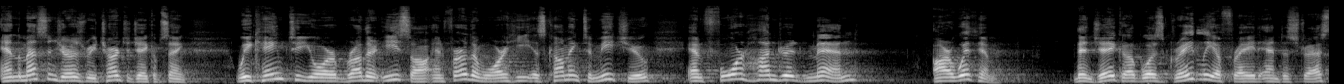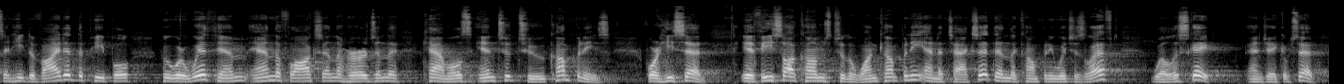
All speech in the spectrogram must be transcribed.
And the messengers returned to Jacob, saying, we came to your brother Esau, and furthermore, he is coming to meet you, and 400 men are with him. Then Jacob was greatly afraid and distressed, and he divided the people who were with him, and the flocks, and the herds, and the camels, into two companies. For he said, If Esau comes to the one company and attacks it, then the company which is left will escape. And Jacob said,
